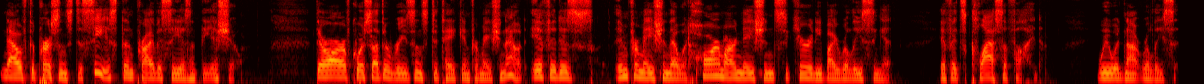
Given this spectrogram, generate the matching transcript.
Now, if the person's deceased, then privacy isn't the issue. There are, of course, other reasons to take information out. If it is information that would harm our nation's security by releasing it, if it's classified, we would not release it.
